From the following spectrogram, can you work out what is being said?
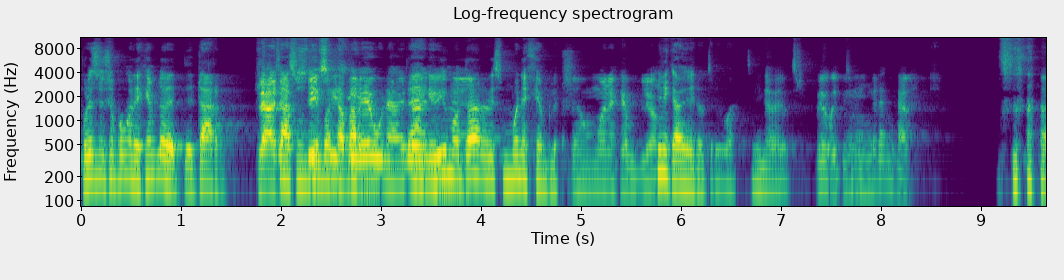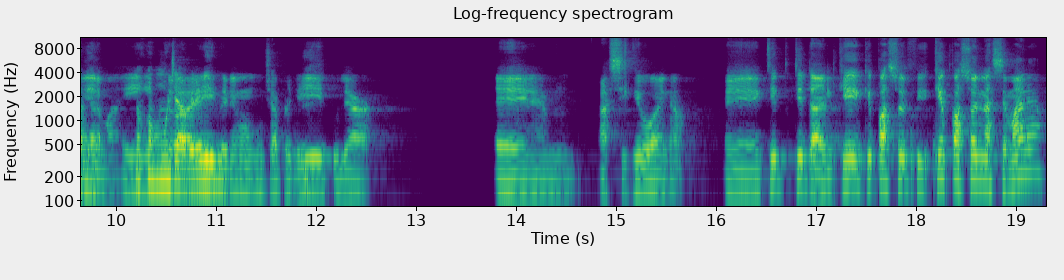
por eso yo pongo el ejemplo de, de Tar. claro, Ya hace un sí, tiempo sí, esta sí, parte. una que vimos eh, Tar es un buen ejemplo. es un buen ejemplo. Tiene que haber otro igual. Tiene que haber otro. Veo que tenemos un gran canal. Muy armadito. Mucha ahí, película. Tenemos mucha película. Eh, así que bueno. Eh, ¿qué, qué tal? ¿Qué, qué pasó ¿Qué pasó en la semana?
